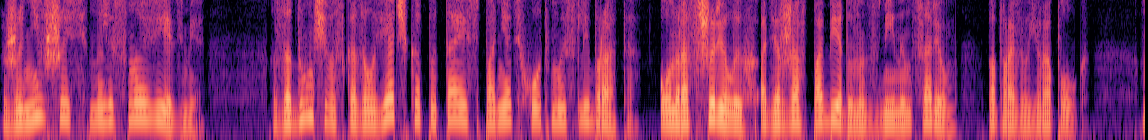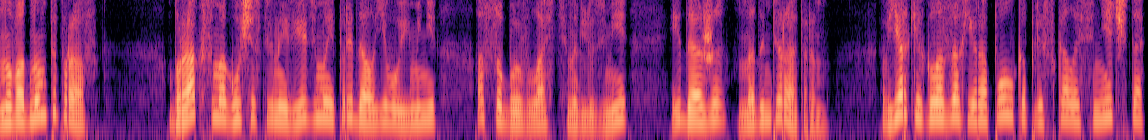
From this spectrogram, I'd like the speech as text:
женившись на лесной ведьме. Задумчиво сказал Вячка, пытаясь понять ход мыслей брата. Он расширил их, одержав победу над змеиным царем, поправил Ярополк. Но в одном ты прав. Брак с могущественной ведьмой придал его имени особую власть над людьми и даже над императором. В ярких глазах Ярополка плескалось нечто,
